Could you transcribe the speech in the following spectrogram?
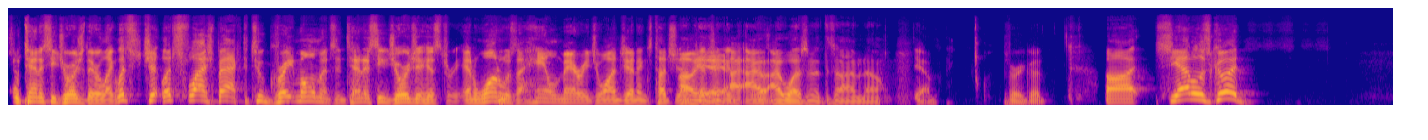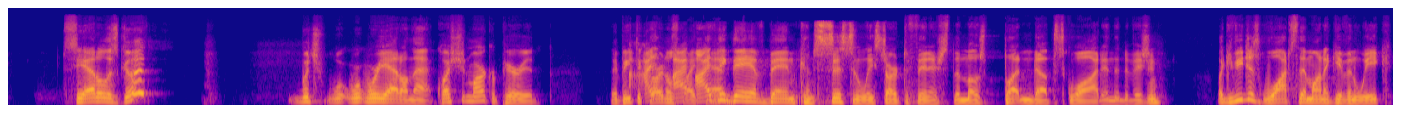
So Tennessee Georgia, they were like, let's ch- let's flash back to two great moments in Tennessee Georgia history, and one was a hail mary Jauan Jennings touchdown. Oh yeah, I, I, I wasn't at the time. No. Yeah, very good. Uh, Seattle is good. Seattle is good. Which wh- where, where you at on that? Question mark or period? They beat the Cardinals. I, I, I think they have been consistently start to finish the most buttoned up squad in the division. Like if you just watch them on a given week,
